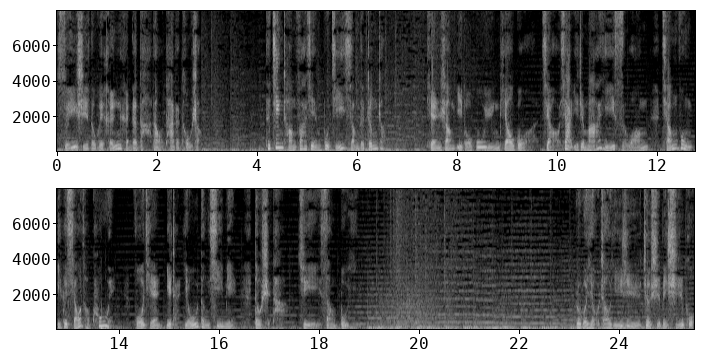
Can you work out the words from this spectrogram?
随时都会狠狠地打到他的头上。他经常发现不吉祥的征兆：天上一朵乌云飘过，脚下一只蚂蚁死亡，墙缝一棵小草枯萎，佛前一盏油灯熄灭，都使他沮丧不已。如果有朝一日这事被识破，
